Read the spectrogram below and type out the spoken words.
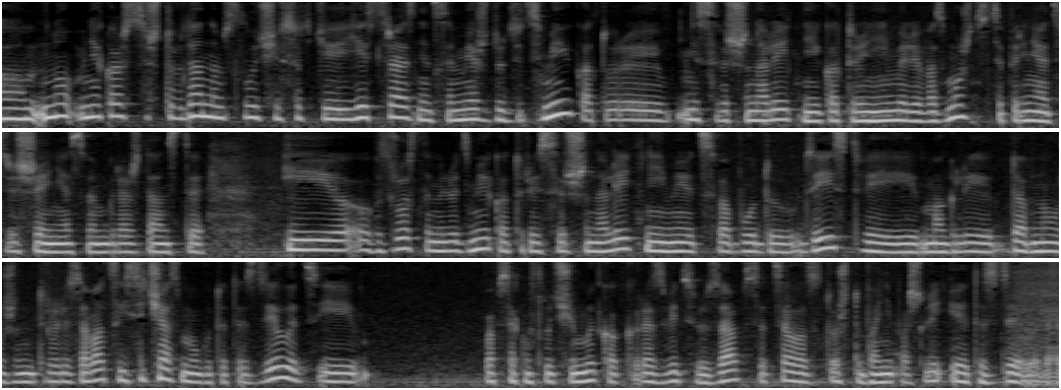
А, ну, мне кажется, что в данном случае все-таки есть разница между детьми, которые несовершеннолетние, которые не имели возможности принять решение о своем гражданстве, и взрослыми людьми, которые совершеннолетние, имеют свободу действий и могли давно уже натурализоваться, и сейчас могут это сделать, и во всяком случае, мы, как развитию ЗАВ, всецело за то, чтобы они пошли и это сделали.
